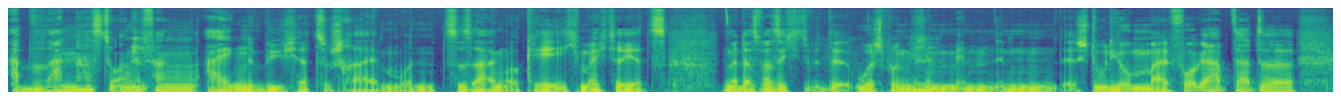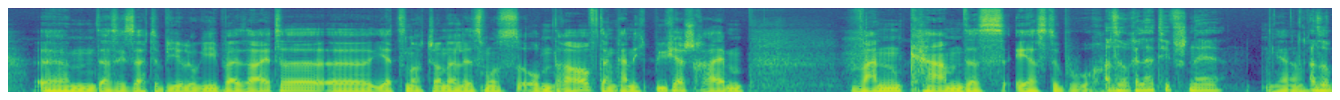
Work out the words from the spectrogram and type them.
Ab wann hast du angefangen, eigene Bücher zu schreiben und zu sagen, okay, ich möchte jetzt, ne, das, was ich äh, ursprünglich im, im, im Studium mal vorgehabt hatte, ähm, dass ich sagte, Biologie beiseite, äh, jetzt noch Journalismus obendrauf, dann kann ich Bücher schreiben. Wann kam das erste Buch? Also relativ schnell. Ja. Also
